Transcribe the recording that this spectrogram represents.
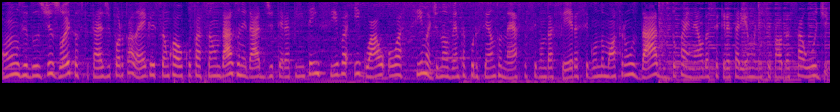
11 dos 18 hospitais de Porto Alegre estão com a ocupação das unidades de terapia intensiva igual ou acima de 90% nesta segunda-feira, segundo mostram os dados do painel da Secretaria Municipal da Saúde,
